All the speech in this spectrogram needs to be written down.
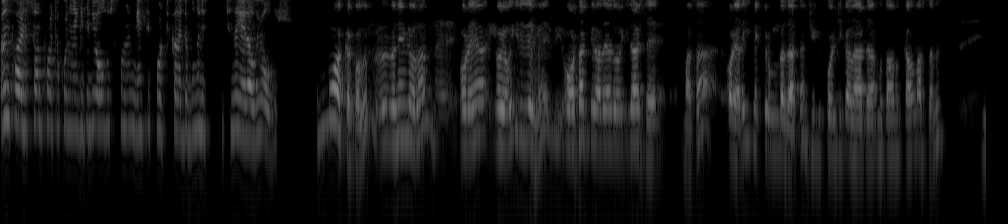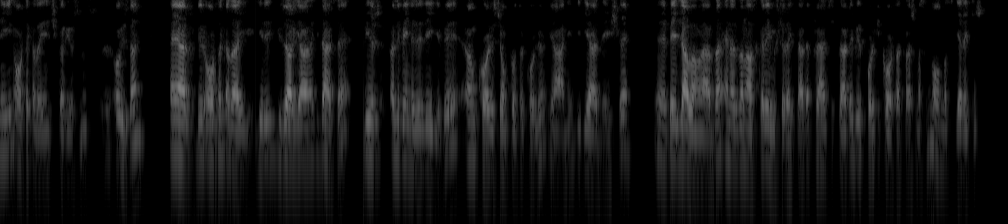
ön koalisyon protokolüne gidiliyor olursa sanırım gençlik politikaları da bunun içinde yer alıyor olur. Muhakkak olur. Önemli olan e, oraya o yola gidilir mi? Ortak bir adaya doğru giderse masa oraya da gitmek durumunda zaten. Çünkü politikalarda mutabık kalmazsanız e, neyin ortak adayını çıkarıyorsunuz? E, o yüzden eğer bir ortak aday güzergahına giderse bir Ali Bey'in de dediği gibi ön koalisyon protokolü yani bir diğer deyişle belli alanlarda en azından asgari müştereklerde, prensiplerde bir politik ortaklaşmasının olması gerekir.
